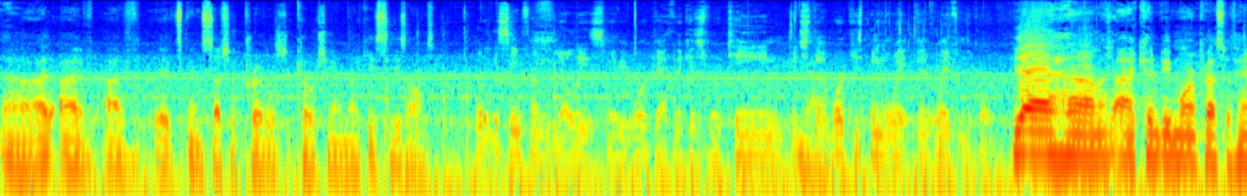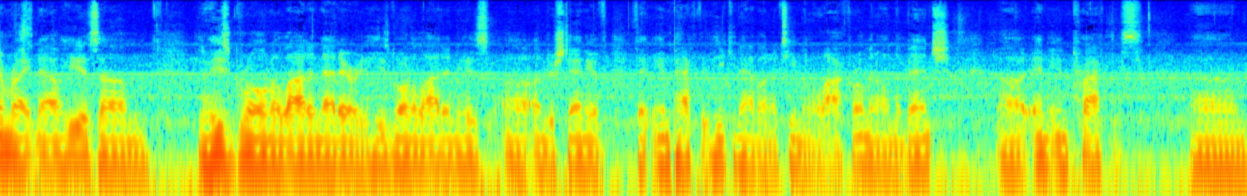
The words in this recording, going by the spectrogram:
uh, I, I've I've it's been such a privilege to coach him. Like he's he's awesome. What have you seen from Yoeli's maybe work ethic, his routine, just Yeah. the work he's putting away away from the court? Yeah, um, I couldn't be more impressed with him right now. He is, um, you know, he's grown a lot in that area. He's grown a lot in his uh, understanding of the impact that he can have on a team in the locker room and on the bench uh, and in practice. Um,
